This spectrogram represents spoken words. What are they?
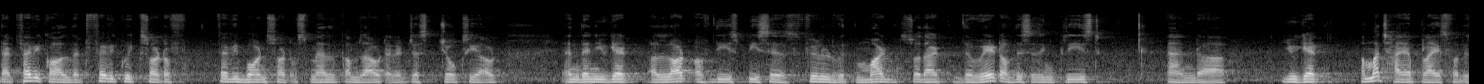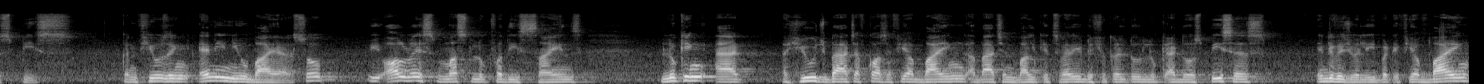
that fevicol, that fevikwik sort of fevibond sort of smell comes out and it just chokes you out. And then you get a lot of these pieces filled with mud so that the weight of this is increased and uh, you get a much higher price for this piece confusing any new buyer. So we always must look for these signs. Looking at a huge batch, of course, if you are buying a batch in bulk, it's very difficult to look at those pieces individually. But if you're buying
